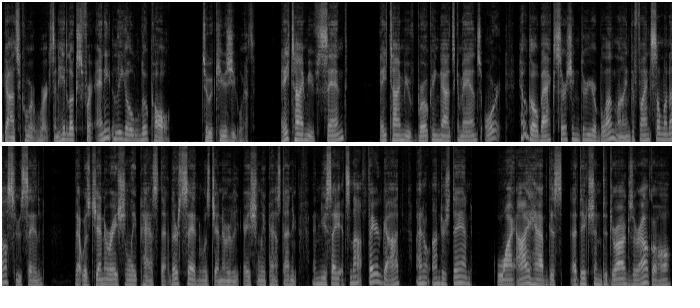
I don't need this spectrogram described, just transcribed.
God's court works, and he looks for any legal loophole to accuse you with. Anytime you've sinned, anytime you've broken God's commands, or he'll go back searching through your bloodline to find someone else who sinned that was generationally passed down. Their sin was generationally passed down you. And you say, It's not fair, God. I don't understand why I have this addiction to drugs or alcohol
